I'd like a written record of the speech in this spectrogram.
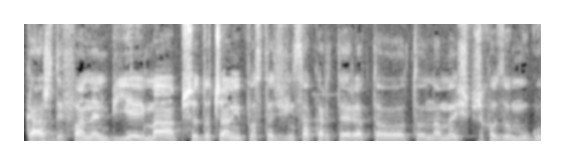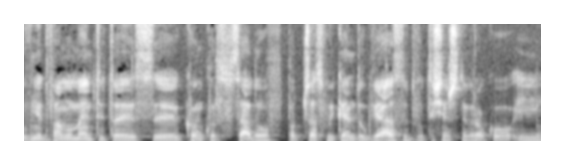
każdy fan NBA ma przed oczami postać Vince'a Cartera, to, to na myśl przychodzą mu głównie dwa momenty. To jest y, konkurs wsadów podczas Weekendu Gwiazd w 2000 roku i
